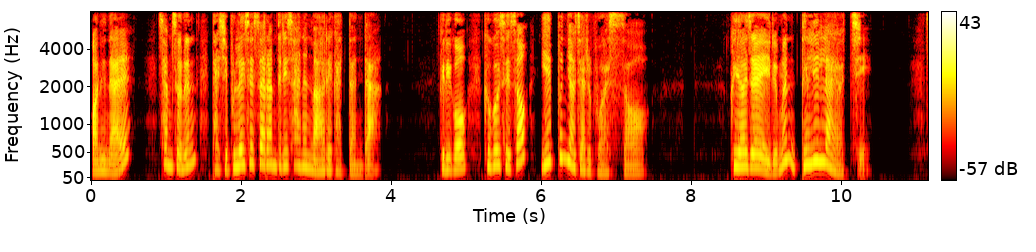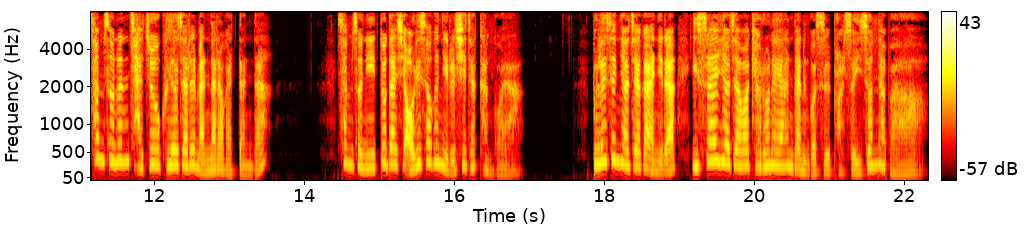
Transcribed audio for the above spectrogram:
어느 날 삼손은 다시 블레셋 사람들이 사는 마을에 갔단다. 그리고 그곳에서 예쁜 여자를 보았어. 그 여자의 이름은 들릴라였지. 삼손은 자주 그 여자를 만나러 갔단다. 삼손이 또다시 어리석은 일을 시작한 거야. 블레셋 여자가 아니라 이스라엘 여자와 결혼해야 한다는 것을 벌써 잊었나 봐.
